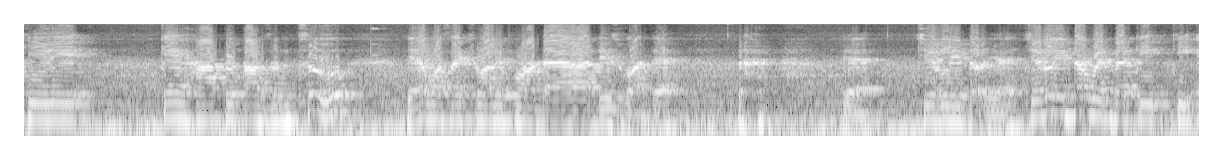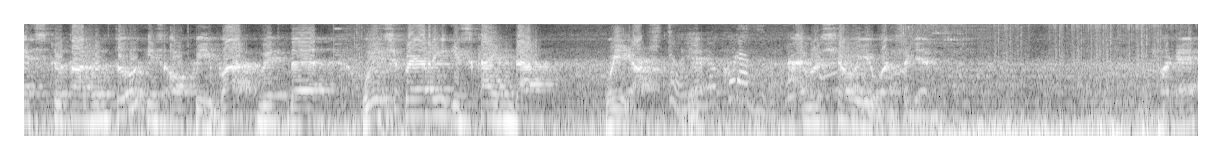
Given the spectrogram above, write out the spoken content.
Kiri KH 2002 yeah was actually for the this one yeah. Yeah cheerleader yeah. Cheerleader with the KH 2002 is OP but with the witch fairy is kinda weird yeah. I will show you once again. Okay.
